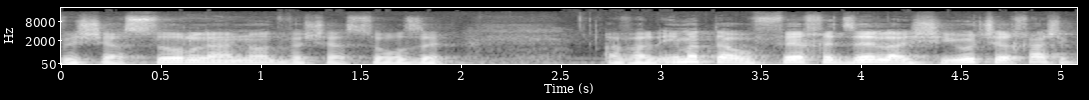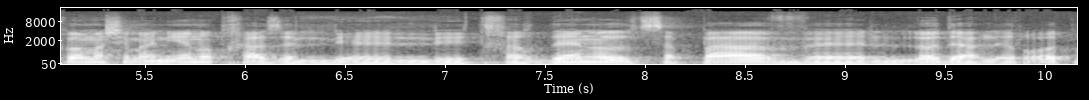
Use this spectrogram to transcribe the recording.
ושאסור לענות ושאסור זה אבל אם אתה הופך את זה לאישיות שלך שכל מה שמעניין אותך זה להתחרדן על ספה ולא יודע לראות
